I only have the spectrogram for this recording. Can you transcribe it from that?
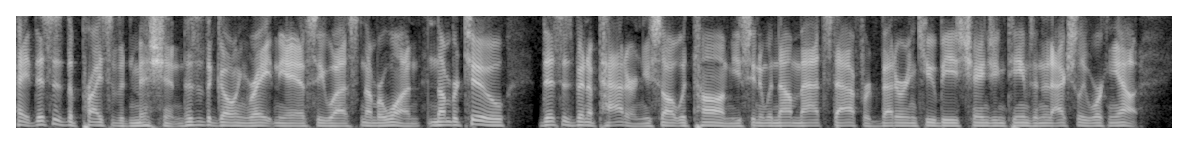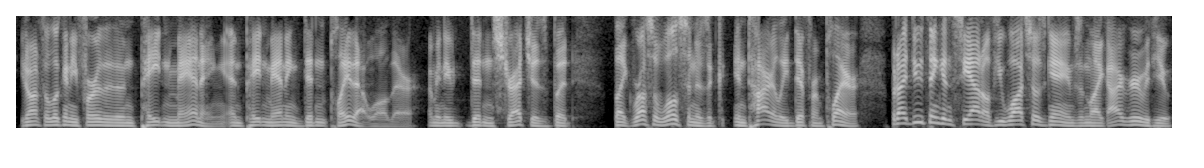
hey, this is the price of admission. This is the going rate in the AFC West, number one. Number two, this has been a pattern. You saw it with Tom. You've seen it with now Matt Stafford, veteran QBs changing teams and it actually working out. You don't have to look any further than Peyton Manning, and Peyton Manning didn't play that well there. I mean, he did in stretches, but like Russell Wilson is an entirely different player. But I do think in Seattle, if you watch those games, and like I agree with you,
